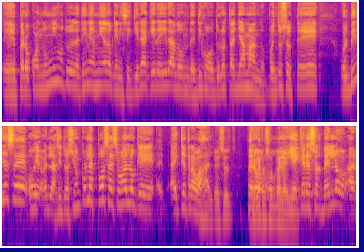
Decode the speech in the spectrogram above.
eh, pero cuando un hijo tuyo te tiene miedo que ni siquiera quiere ir a donde ti, cuando tú lo estás llamando, pues entonces usted, olvídese, oye, la situación con la esposa, eso es algo que hay que trabajar. Eso hay pero, que y hay que resolverlo a,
